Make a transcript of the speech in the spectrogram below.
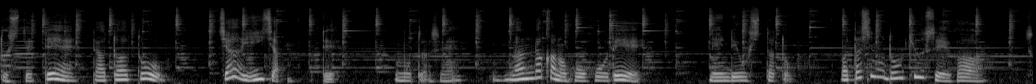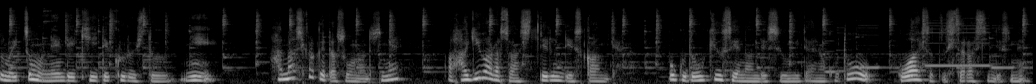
としててで後々じゃあいいじゃんって思ったんですね。何らかの方法で年齢を知ったと。私の同級生がそのいつも年齢聞いてくる人に話しかけたそうなんですね。あ萩原さん知ってるんですか？みたいな。僕同級生なんですよみたいなことをご挨拶したらしいんですね。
